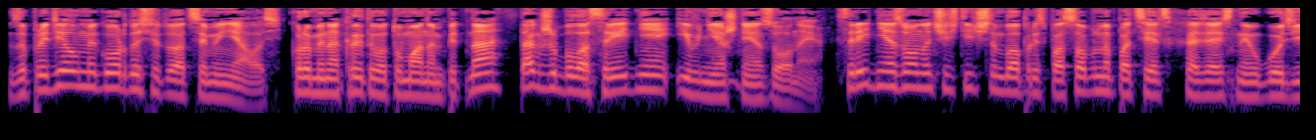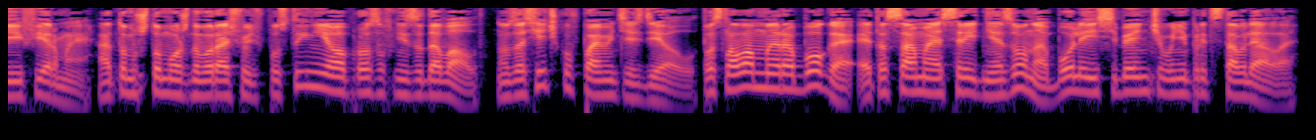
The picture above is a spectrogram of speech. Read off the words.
За пределами города ситуация менялась. Кроме накрытого туманом пятна, также была средняя и внешняя зоны. Средняя зона частично была приспособлена под сельскохозяйственные угодья и фермы. О том, что можно выращивать в пустыне, я вопросов не задавал, но засечку в памяти сделал. По словам мэра Бога, эта самая средняя зона более из себя ничего не представляла.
